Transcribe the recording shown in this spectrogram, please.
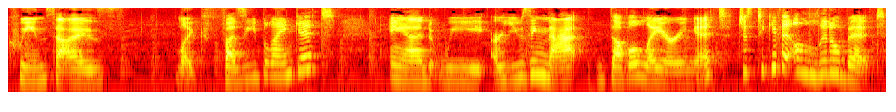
queen size like fuzzy blanket and we are using that, double layering it, just to give it a little bit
